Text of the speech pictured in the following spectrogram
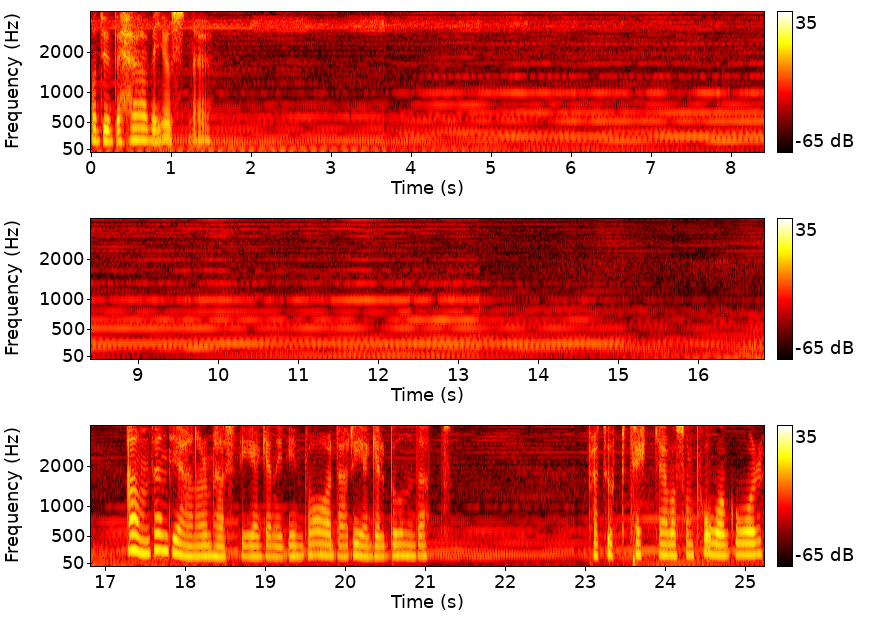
vad du behöver just nu. Använd gärna de här stegen i din vardag regelbundet för att upptäcka vad som pågår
